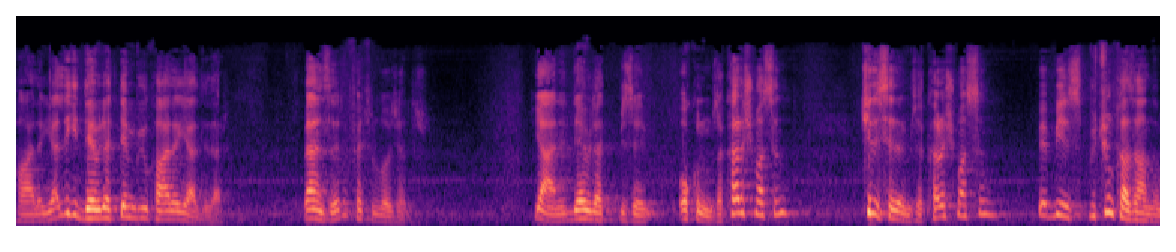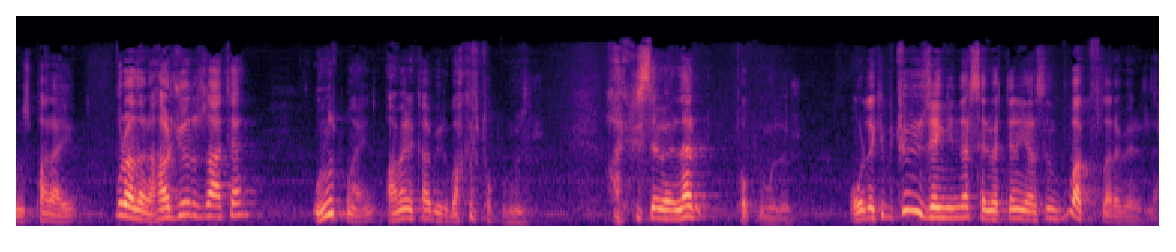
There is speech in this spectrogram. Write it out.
hale geldi ki devletten büyük hale geldiler. Benzeri Fethullah Hoca'dır. Yani devlet bize okulumuza karışmasın, kiliselerimize karışmasın ve biz bütün kazandığımız parayı buralara harcıyoruz zaten. Unutmayın Amerika bir vakıf toplumudur. Hayırseverler toplumudur. Oradaki bütün zenginler servetlerinin yarısını bu vakıflara verirler.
